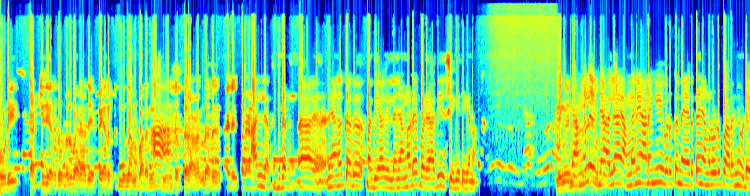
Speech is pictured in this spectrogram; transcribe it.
കൂടി കക്ഷി പരാതി എഫ്ഐആർ ഇട്ടിട്ടുണ്ടെന്നാണ് പറയുന്നത്. തൃപ്തരാണ്? എന്താണ് അതിൽ പറയാൻ അല്ല ഞങ്ങൾക്കത് മതിയാകില്ല ഞങ്ങളുടെ പരാതി സ്വീകരിക്കണം. ഞങ്ങൾ ഞങ്ങൾ അല്ല അങ്ങനെയാണെങ്കിൽ ഇവർക്ക് നേരത്തെ ഞങ്ങളോട് പറഞ്ഞൂടെ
